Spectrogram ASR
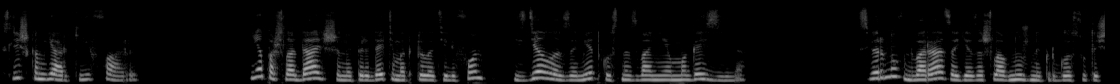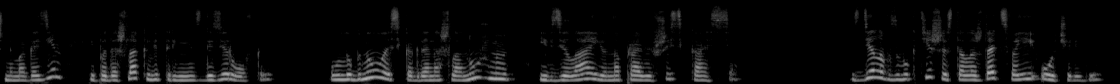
Слишком яркие фары. Я пошла дальше, но перед этим открыла телефон и сделала заметку с названием магазина. Свернув два раза, я зашла в нужный круглосуточный магазин и подошла к витрине с газировкой. Улыбнулась, когда нашла нужную, и взяла ее, направившись к кассе. Сделав звук тише, стала ждать своей очереди,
